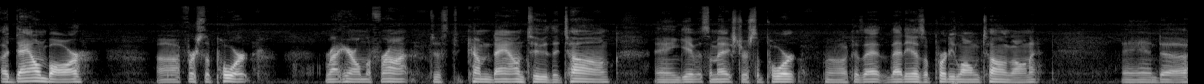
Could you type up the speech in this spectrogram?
a down bar uh, for support right here on the front just to come down to the tongue and give it some extra support because that, that is a pretty long tongue on it and uh,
